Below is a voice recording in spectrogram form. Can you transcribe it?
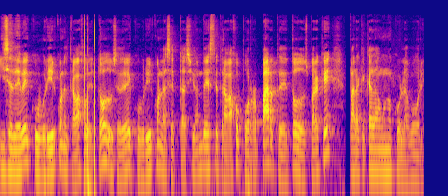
y se debe cubrir con el trabajo de todos, se debe cubrir con la aceptación de este trabajo por parte de todos. ¿Para qué? Para que cada uno colabore,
